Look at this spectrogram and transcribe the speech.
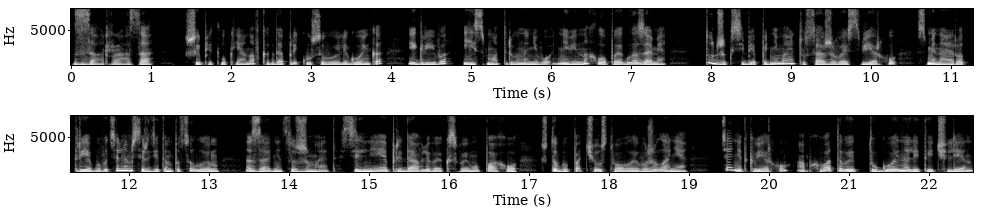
«Зараза!» — шипит Лукьянов, когда прикусываю легонько, игриво и смотрю на него, невинно хлопая глазами. Тут же к себе поднимает, усаживая сверху, сминая рот требовательным сердитым поцелуем. Задницу сжимает, сильнее придавливая к своему паху, чтобы почувствовала его желание. Тянет кверху, обхватывает тугой налитый член,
